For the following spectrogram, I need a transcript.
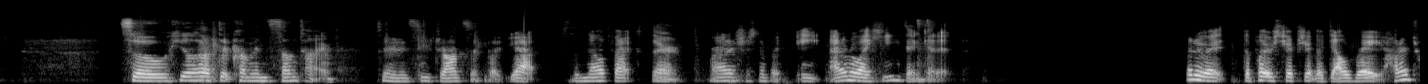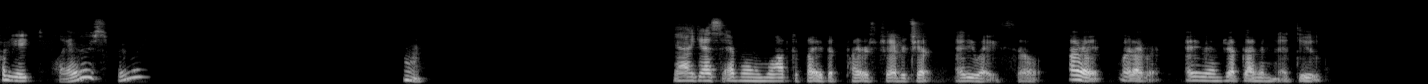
So he'll have to come in sometime soon and Steve Johnson. But yeah, so no facts there. Radish is number eight. I don't know why he didn't get it. Anyway, the Players' Championship at Del Rey. 128 players? Really? Hmm. Yeah, I guess everyone will have to play the Players' Championship anyway, so, alright, whatever. Anyway, I'm Jeff Diamond. Adieu.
